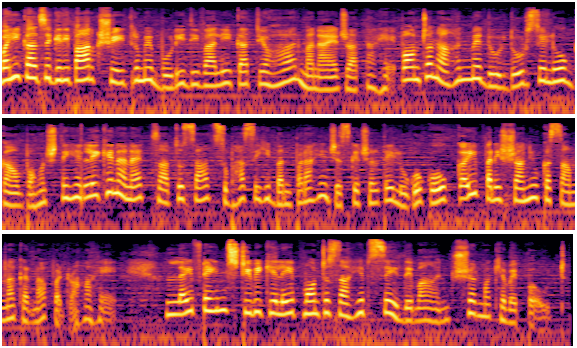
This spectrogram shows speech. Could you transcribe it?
वहीं कल से गिरिपार क्षेत्र में बूढ़ी दिवाली का त्योहार मनाया जाता है। पौटन आहन में दूर दूर से लोग गाँव पहुँचते हैं, लेकिन अनैत सातों सात सुबह से ही बंद पड़ा है, जिसके चलते लोगों को कई परेशानियों का सामना करना पड़ रहा है। लाइफ टाइम्स टीवी के लिए पौंटा साहिब ऐसी देवान शर्मा की रिपोर्ट।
